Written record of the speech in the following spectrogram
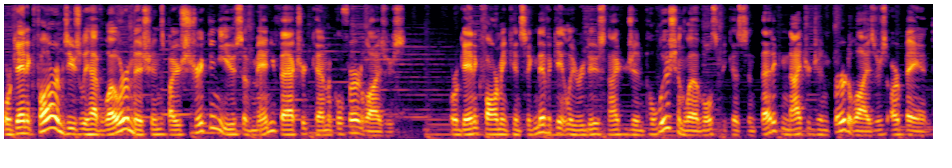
Organic farms usually have lower emissions by restricting use of manufactured chemical fertilizers. Organic farming can significantly reduce nitrogen pollution levels because synthetic nitrogen fertilizers are banned.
